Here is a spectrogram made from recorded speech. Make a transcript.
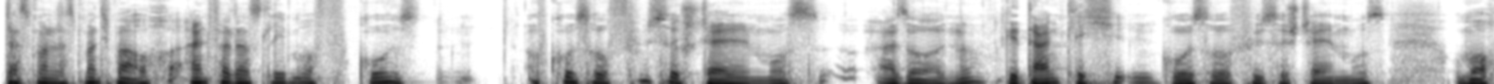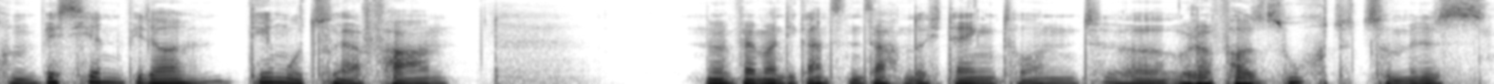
dass man das manchmal auch einfach das Leben auf, größ auf größere Füße stellen muss, also ne, gedanklich größere Füße stellen muss, um auch ein bisschen wieder Demut zu erfahren ne, wenn man die ganzen Sachen durchdenkt und äh, oder versucht zumindest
